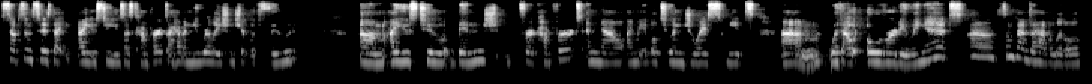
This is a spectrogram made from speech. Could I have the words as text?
substances that I used to use as comforts. I have a new relationship with food. Um, I used to binge for comfort, and now I'm able to enjoy sweets um, without overdoing it. Uh, sometimes I have a little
